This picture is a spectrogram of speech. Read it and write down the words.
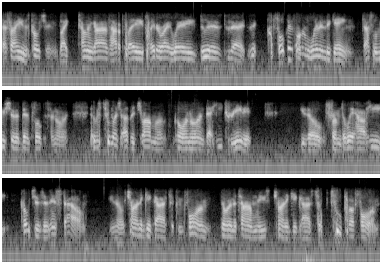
That's how he was coaching, like telling guys how to play, play the right way, do this, do that. Focus on winning the game. That's what we should have been focusing on. There was too much other drama going on that he created, you know, from the way how he coaches and his style. You know, trying to get guys to conform during the time when he's trying to get guys to to perform.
